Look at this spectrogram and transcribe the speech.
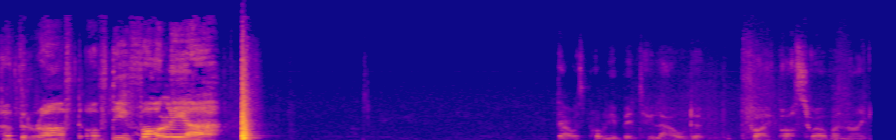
have the raft of the folia. That was probably a bit too loud at five past twelve at night.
